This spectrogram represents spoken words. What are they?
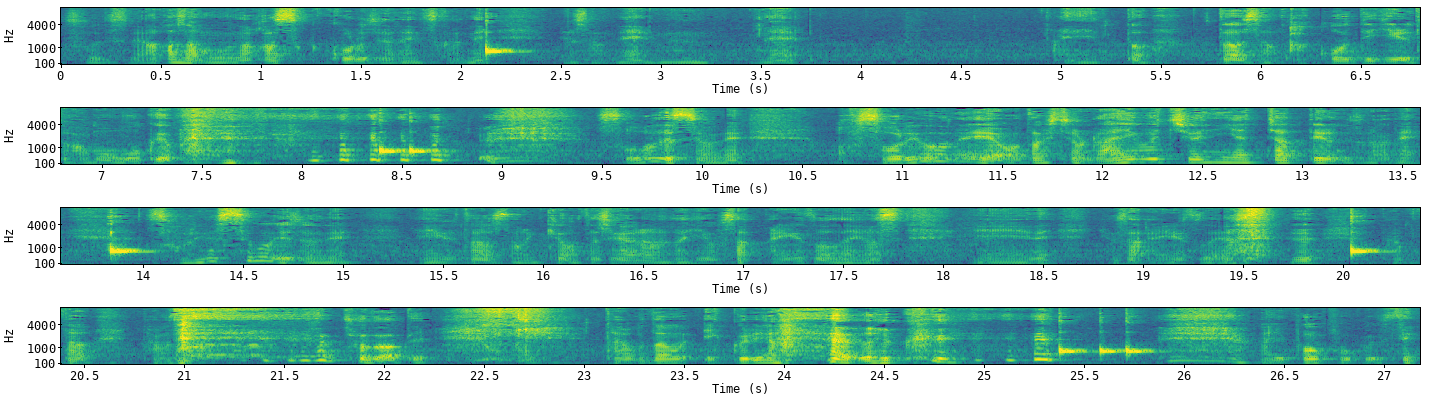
そうですね。赤さんもお腹すく頃じゃないですかね。皆さんね、うん、ね。えっ、と、歌田さん、加工できるとか、もう僕やっぱ そうですよね。それをね、私のライブ中にやっちゃってるんですからね。それすごいですよね。えー、歌田さん、今日私が選んだひよこさん、ありがとうございます。えー、ね、ひよこさん、ありがとうございます。たぶたぶ、たぶたぶ、ちょっと待って。たぶたぶ、エクレア、エク、はい、ポンポクですね。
